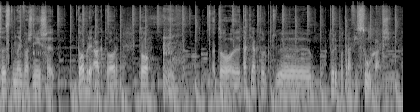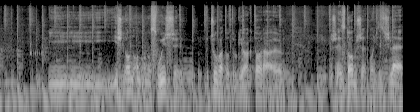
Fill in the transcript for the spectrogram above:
co jest tym najważniejsze, dobry aktor to, to e, taki aktor, kt- e, który potrafi słuchać. I, i, i jeśli on, on, on słyszy, wyczuwa to drugiego aktora, e, że jest dobrze bądź jest źle,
